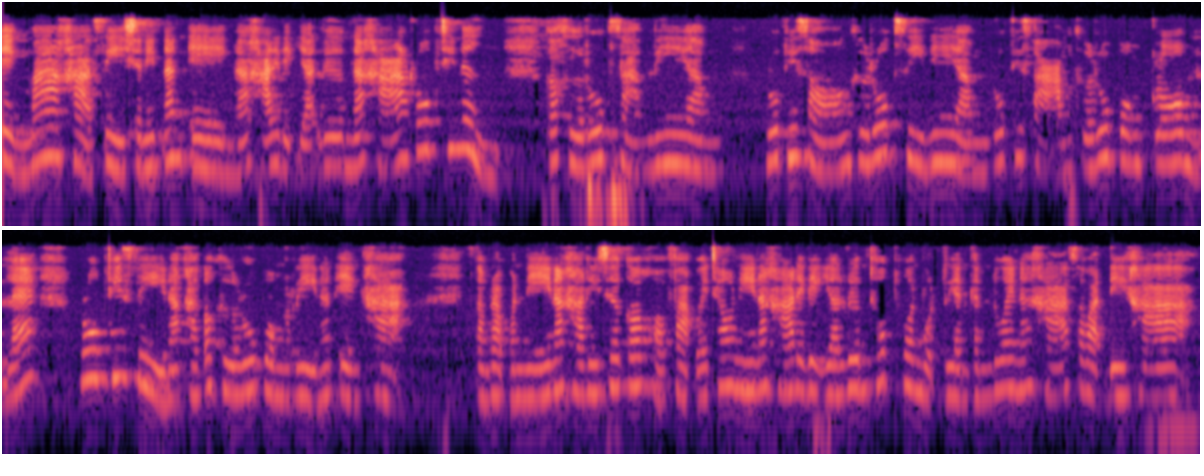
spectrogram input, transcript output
เก่งมากค่ะ 4 ชนิดนั่นเองนะคะ เด็กๆอย่าลืมนะคะ รูปที่ 1 ก็คือรูปสามเหลี่ยม รูปที่ 2 คือรูปสี่เหลี่ยม รูปที่ 3 คือรูปวงกลม และรูปทีสี่ 4 นะคะ ก็คือรูปวงรีนั่นเองค่ะสำหรับวันนี้นะคะทีเชอร์ก็ขอฝากไว้เท่านี้นะคะ เด็กๆอย่าลืมทบทวนบทเรียนกันด้วยนะคะ สวัสดีค่ะ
